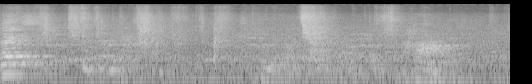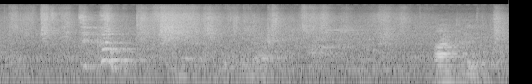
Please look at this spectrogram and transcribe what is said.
Next. Fine, please. Sabo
